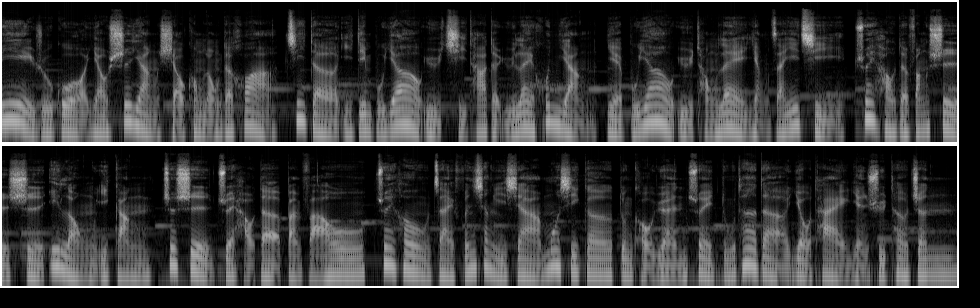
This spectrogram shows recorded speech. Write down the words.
以如果要饲养小恐龙的话，记得一定不要与其他的鱼类混养，也不要与同类养在一起。最好的方式是一笼一缸，这是最好的办法哦。最后再分享一下墨西哥钝口螈最独特的幼态延续特征。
